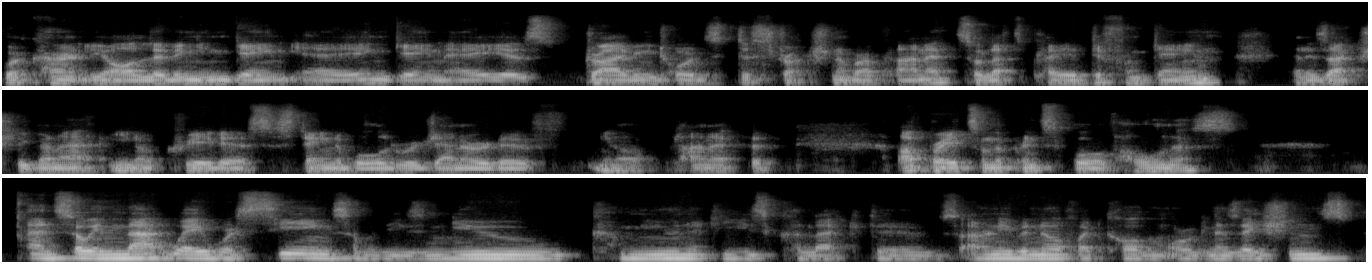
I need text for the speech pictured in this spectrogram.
we're currently all living in game A, and game A is driving towards destruction of our planet. So let's play a different game that is actually going to, you know, create a sustainable, regenerative, you know, planet that operates on the principle of wholeness. And so in that way, we're seeing some of these new communities, collectives. I don't even know if I'd call them organizations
